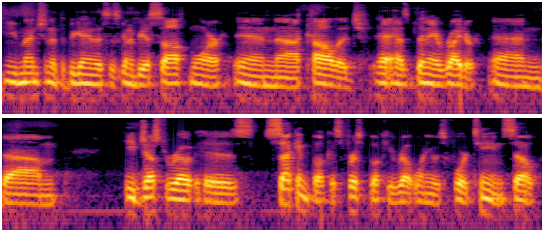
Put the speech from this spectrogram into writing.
you mentioned at the beginning of this, is going to be a sophomore in uh, college, has been a writer. And um, he just wrote his second book, his first book he wrote when he was 14. So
